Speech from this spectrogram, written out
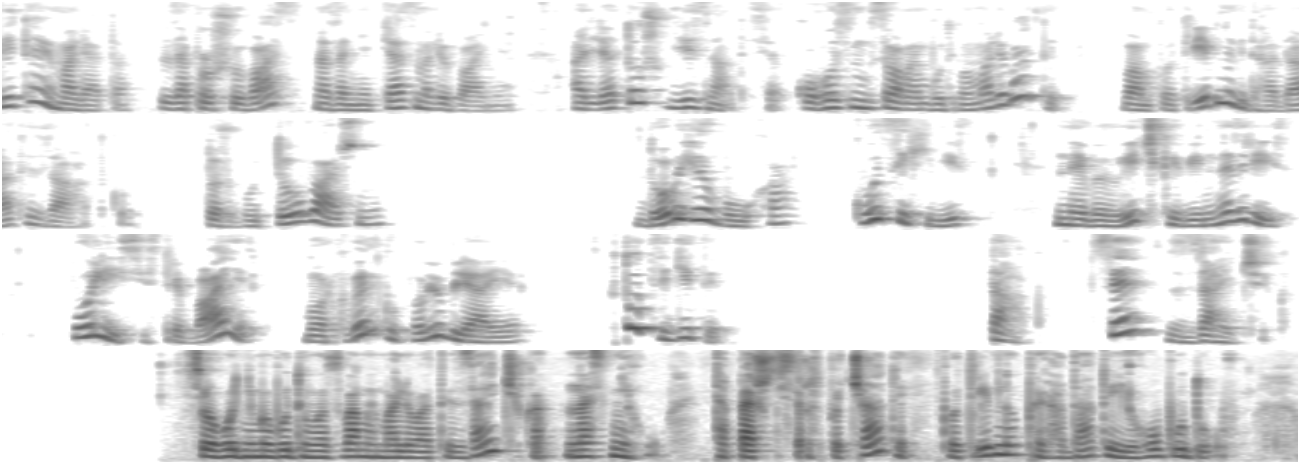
Вітаю, малята! Запрошую вас на заняття з малювання. А для того, щоб дізнатися, кого ми з вами будемо малювати, вам потрібно відгадати загадку. Тож будьте уважні. Довгі вуха, куций хвіст, невеличкий він не зріс. По лісі стрибає, морквинку полюбляє. Хто це діти? Так, це зайчик. Сьогодні ми будемо з вами малювати зайчика на снігу. Та перш ніж розпочати, потрібно пригадати його будову.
